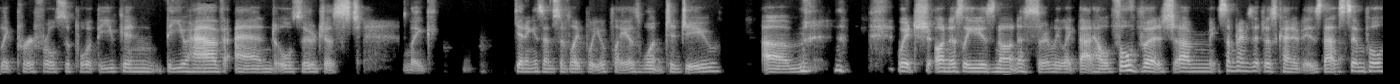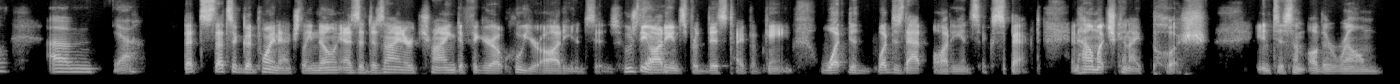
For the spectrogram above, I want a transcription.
like peripheral support that you can that you have and also just like getting a sense of like what your players want to do um which honestly is not necessarily like that helpful but um sometimes it just kind of is that simple um yeah that's that's a good point actually knowing as a designer trying to figure out who your audience is. Who's the yeah. audience for this type of game? What did what does that audience expect? And how much can i push into some other realm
